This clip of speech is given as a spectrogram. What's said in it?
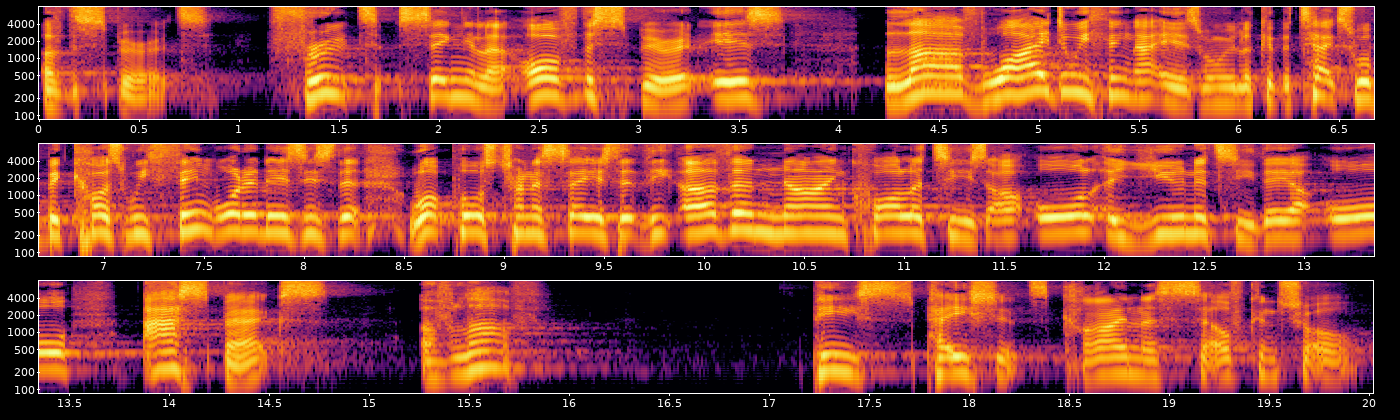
of the Spirit. Fruit, singular, of the Spirit is love. Why do we think that is when we look at the text? Well, because we think what it is is that what Paul's trying to say is that the other nine qualities are all a unity, they are all aspects of love peace, patience, kindness, self control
